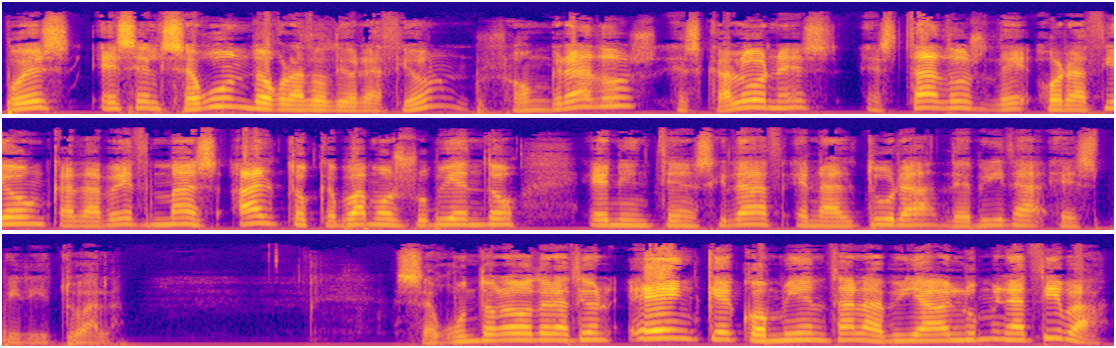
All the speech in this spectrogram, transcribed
pues es el segundo grado de oración. Son grados, escalones, estados de oración cada vez más alto que vamos subiendo en intensidad, en altura de vida espiritual. Segundo grado de oración en que comienza la vía iluminativa.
